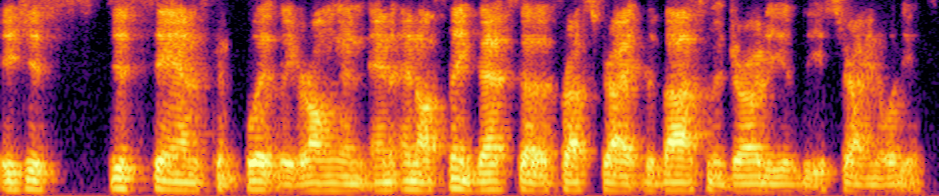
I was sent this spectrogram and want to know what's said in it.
it just just sounds completely wrong, and and, and I think that's got to frustrate the vast majority of the Australian audience.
